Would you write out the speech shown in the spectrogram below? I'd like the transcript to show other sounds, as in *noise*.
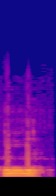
Oh!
